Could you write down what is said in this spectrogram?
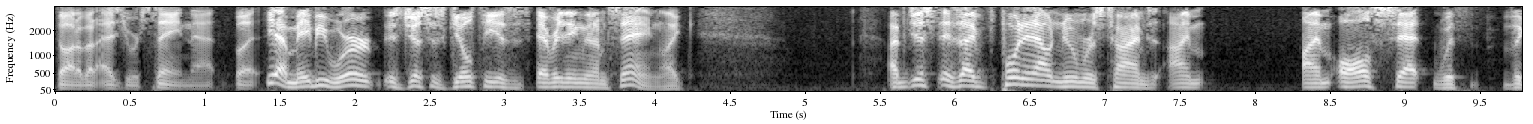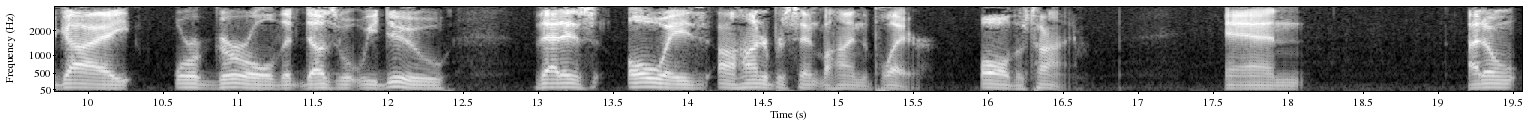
thought about as you were saying that. But yeah, maybe we're is just as guilty as everything that I'm saying. Like, I'm just as I've pointed out numerous times, I'm I'm all set with the guy or girl that does what we do. That is always hundred percent behind the player all the time, and I don't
